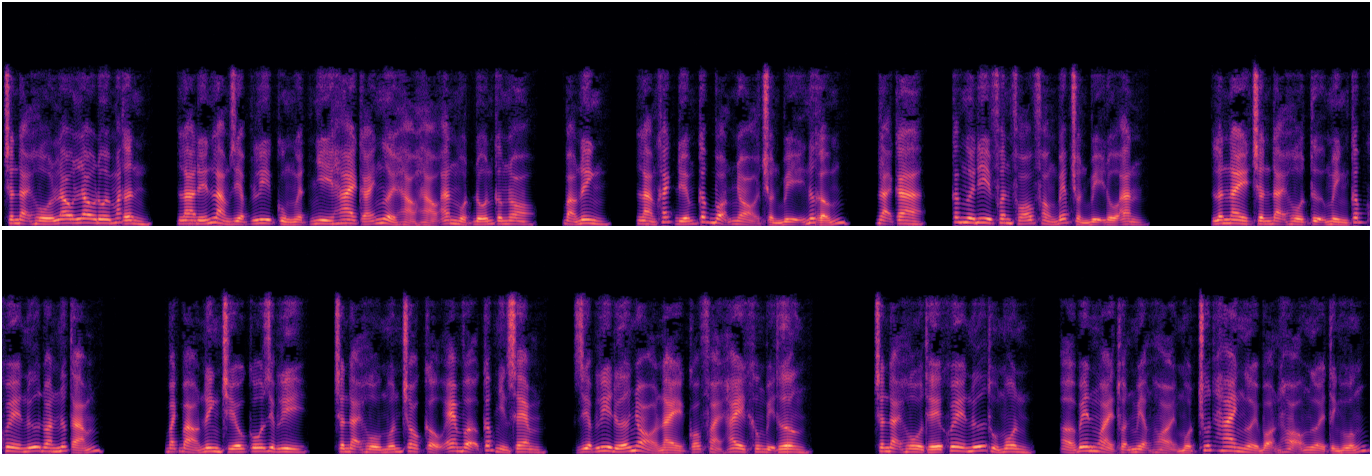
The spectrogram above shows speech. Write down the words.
Trần Đại Hồ lau lau đôi mắt ân, là đến làm Diệp Ly cùng Nguyệt Nhi hai cái người hảo hảo ăn một đốn cơm no, Bảo Ninh, làm khách điếm cấp bọn nhỏ chuẩn bị nước ấm, đại ca, các ngươi đi phân phó phòng bếp chuẩn bị đồ ăn. Lần này Trần Đại Hồ tự mình cấp khuê nữ đoan nước tắm. Bạch Bảo Ninh chiếu cố Diệp Ly, Trần Đại Hồ muốn cho cậu em vợ cấp nhìn xem, Diệp Ly đứa nhỏ này có phải hay không bị thương. Trần Đại Hồ thế khuê nữ thủ môn, ở bên ngoài thuận miệng hỏi một chút hai người bọn họ người tình huống.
